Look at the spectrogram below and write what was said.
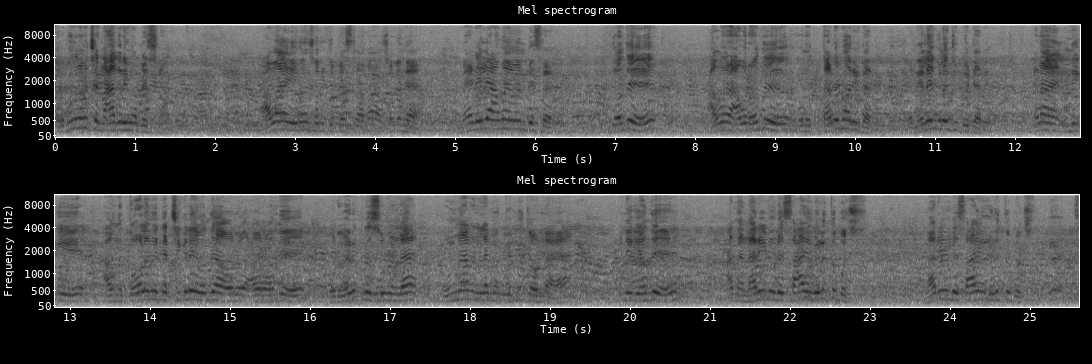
ஒரு முதலமைச்சர் நாகரிகமாக பேசணும். அவன் இவன் சொல்லிட்டு பேசலாமா? சொல்லுங்க. மேடையிலே அவன் இவன் பேசுகிறாரு இது வந்து அவர் அவர் வந்து ஒரு தடுமாறிட்டார். ஒரு நிலை குலைஞ்சு போயிட்டார். ஏன்னா இன்றைக்கி அவங்க தோழமை கட்சிகளே வந்து அவர் அவரை வந்து ஒரு வெறுக்கிற சூழ்நிலை உண்மையான நிலைமை தெரிஞ்சிட்ட உடனே இன்னைக்கு வந்து அந்த நரியினுடைய சாயம் வெளுத்து போச்சு. நரியினுடைய சாயம் வெளுத்து போச்சு. ஸோ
